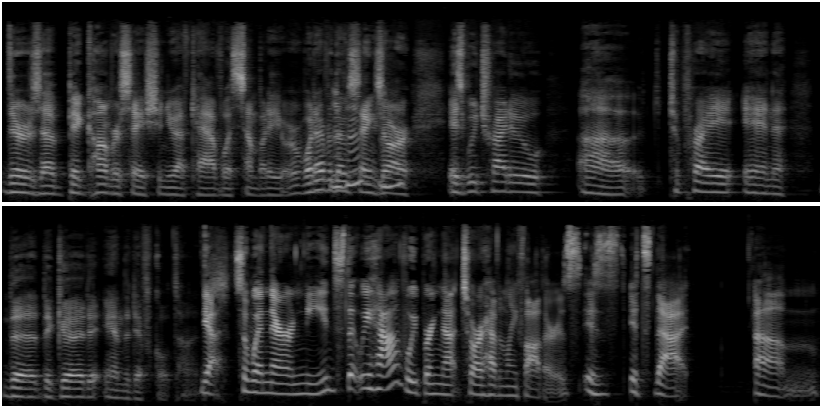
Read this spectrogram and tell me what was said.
there's a big conversation you have to have with somebody or whatever those things are is we try to uh to pray in the the good and the difficult times Yeah. So when there are needs that we have, we bring that to our heavenly fathers. Is it's that um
